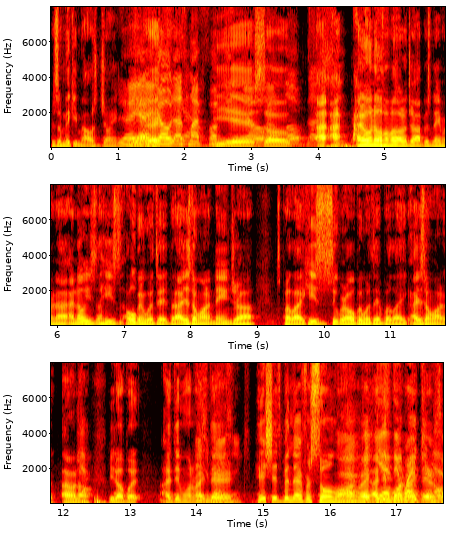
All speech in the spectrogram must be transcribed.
there's a Mickey Mouse joint. Yeah, Yeah. yeah, yo, that's my fucking. Yeah, yo, I so love that I, I. I don't know if I'm allowed to drop his name or not. I know he's he's open with it, but I just don't want to name drop. But like he's super open with it, but like I just don't want to. I don't know, Yeah. you know. But I did one He's right there. His shit's been there for so long, Yeah. right? I Yeah, did one right there. yours out,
